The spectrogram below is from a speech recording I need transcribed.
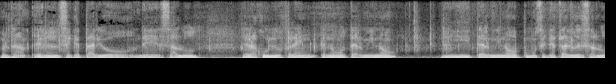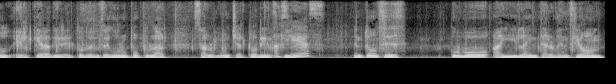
¿verdad? El secretario de Salud era Julio Fren, que no terminó, y terminó como secretario de Salud el que era director del Seguro Popular, Salomón Chertorinsky. Así es. Entonces, hubo ahí la intervención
